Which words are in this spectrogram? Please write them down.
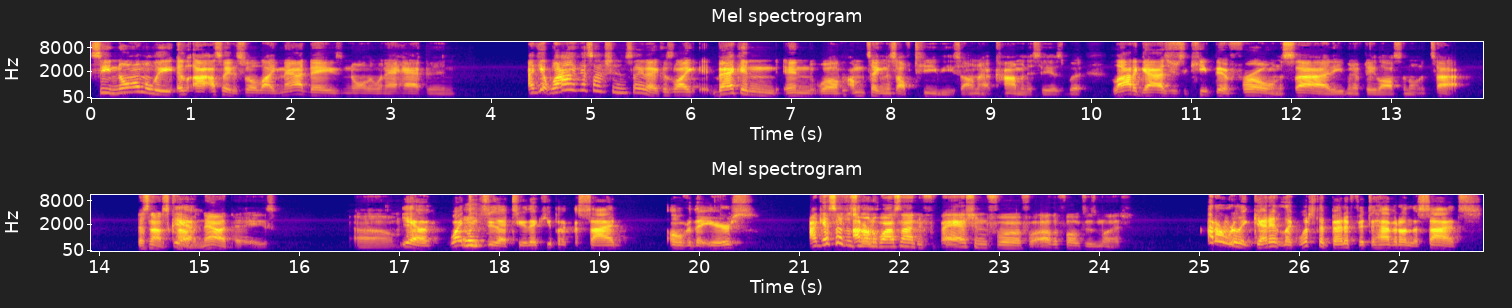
see, normally I, I'll say this. So like nowadays, normally when that happened, I get. Well, I guess I shouldn't say that because like back in in well, I'm taking this off TV, so I don't know how common this is, but a lot of guys used to keep their fro on the side even if they lost it on the top. That's not as Yeah. common nowadays. Um, Yeah, white dudes do that too. They keep like the side over the ears. I guess I just I don't- wonder why it's not in fashion for for other folks as much. I don't really get it. Like, what's the benefit to have it on the sides?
